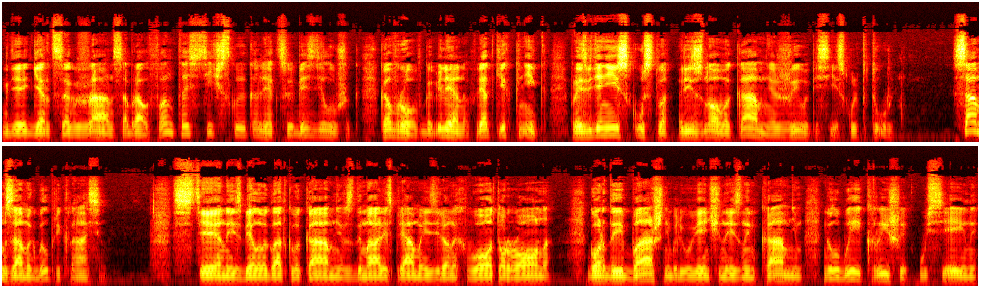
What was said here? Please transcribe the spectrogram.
где герцог Жан собрал фантастическую коллекцию безделушек, ковров, гобеленов, редких книг, произведений искусства, резного камня, живописи и скульптуры. Сам замок был прекрасен. Стены из белого гладкого камня вздымались прямо из зеленых вод Орона, гордые башни были увенчаны резным камнем, голубые крыши усеяны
